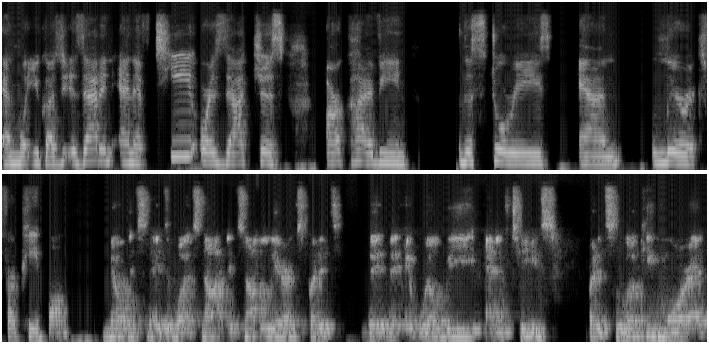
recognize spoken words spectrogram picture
and what you guys is that an NFT or is that just archiving the stories and lyrics for people? No, it's, it's well, it's not. It's not lyrics, but it's the, the, it will be NFTs, but it's looking more at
